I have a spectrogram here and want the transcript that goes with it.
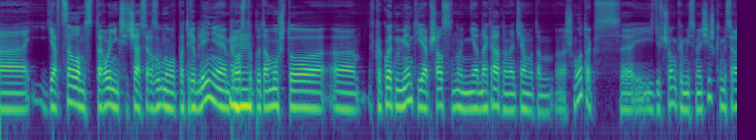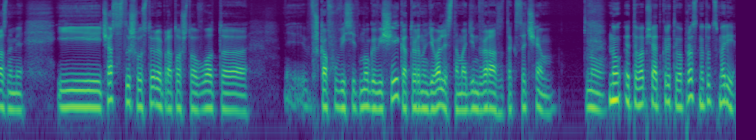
А, я в целом сторонник сейчас разумного потребления, mm-hmm. просто потому что э, в какой-то момент я общался ну, неоднократно на тему там, шмоток с, и с девчонками, и с мальчишками, с разными, и часто слышал историю про то, что вот э, в шкафу висит много вещей, которые надевались там один-два раза. Так зачем? Ну, ну, это вообще открытый вопрос, но тут смотри,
